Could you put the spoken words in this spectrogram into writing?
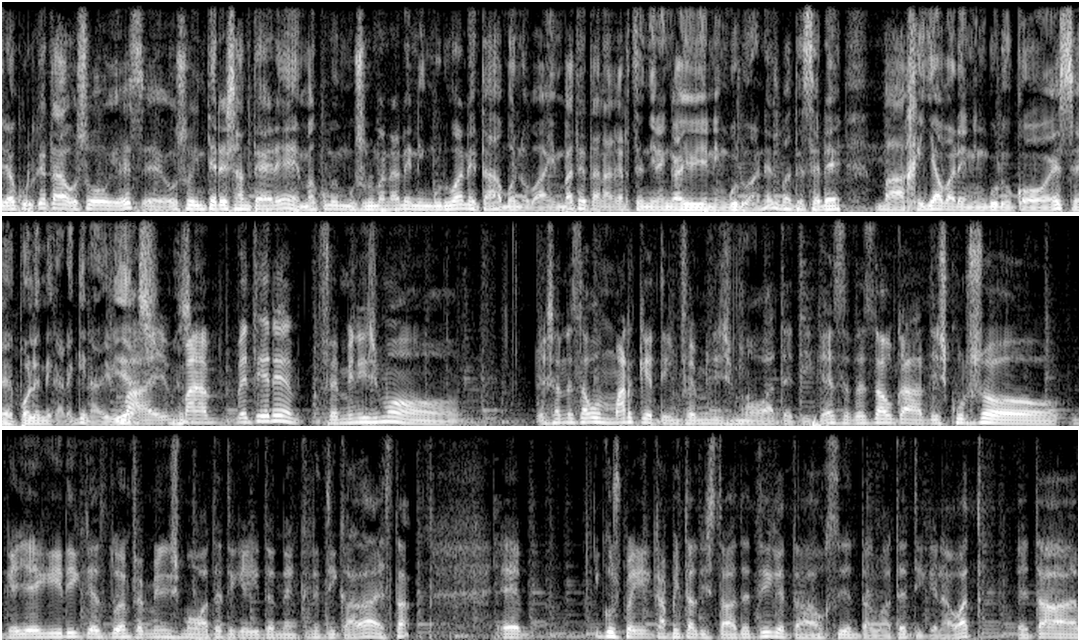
irakurketa oso, ez, eh, oso interesantea ere emakume musulmanaren inguruan eta, bueno, ba, inbatetan agertzen diren gai hoien inguruan, ez? Batez ere, ba, hijabaren inguruko, ez, eh, polemikarekin adibidez. Ez? ba, beti ere feminismo esan dezagun marketing feminismo batetik, ez? Ez dauka diskurso gehiagirik ez duen feminismo batetik egiten den kritika da, ezta? E, ikuspegi kapitalista batetik eta occidental batetik erabat. Eta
